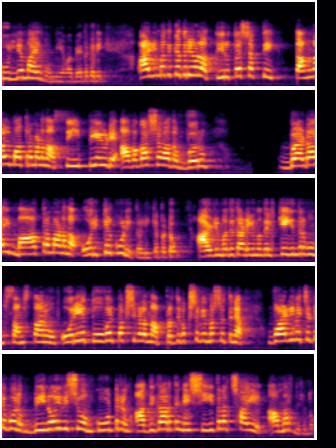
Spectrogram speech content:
തുല്യമായിരുന്നു നിയമ ഭേദഗതി. അഴിമതിക്കെതിരെയുള്ള തിരുത്ത ശക്തി തങ്ങൾ മാത്രമാണെന്ന സി പി ഐയുടെ അവകാശവാദം വെറും ബഡായി മാത്രമാണെന്ന് ഒരിക്കൽ കൂടി തെളിയിക്കപ്പെട്ടു. അഴിമതി തടയുന്നതിൽ കേന്ദ്രവും സംസ്ഥാനവും ഒരേ തൂവൽ പക്ഷികളെന്ന പ്രതിപക്ഷ വിമർശനത്തിന് വഴിവെച്ചിട്ട് പോലും ബിനോയ് വിശ്വവും കൂട്ടരും അധികാരത്തിന്റെ ശീതളഛായയിൽ അമർന്നിരുന്നു.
